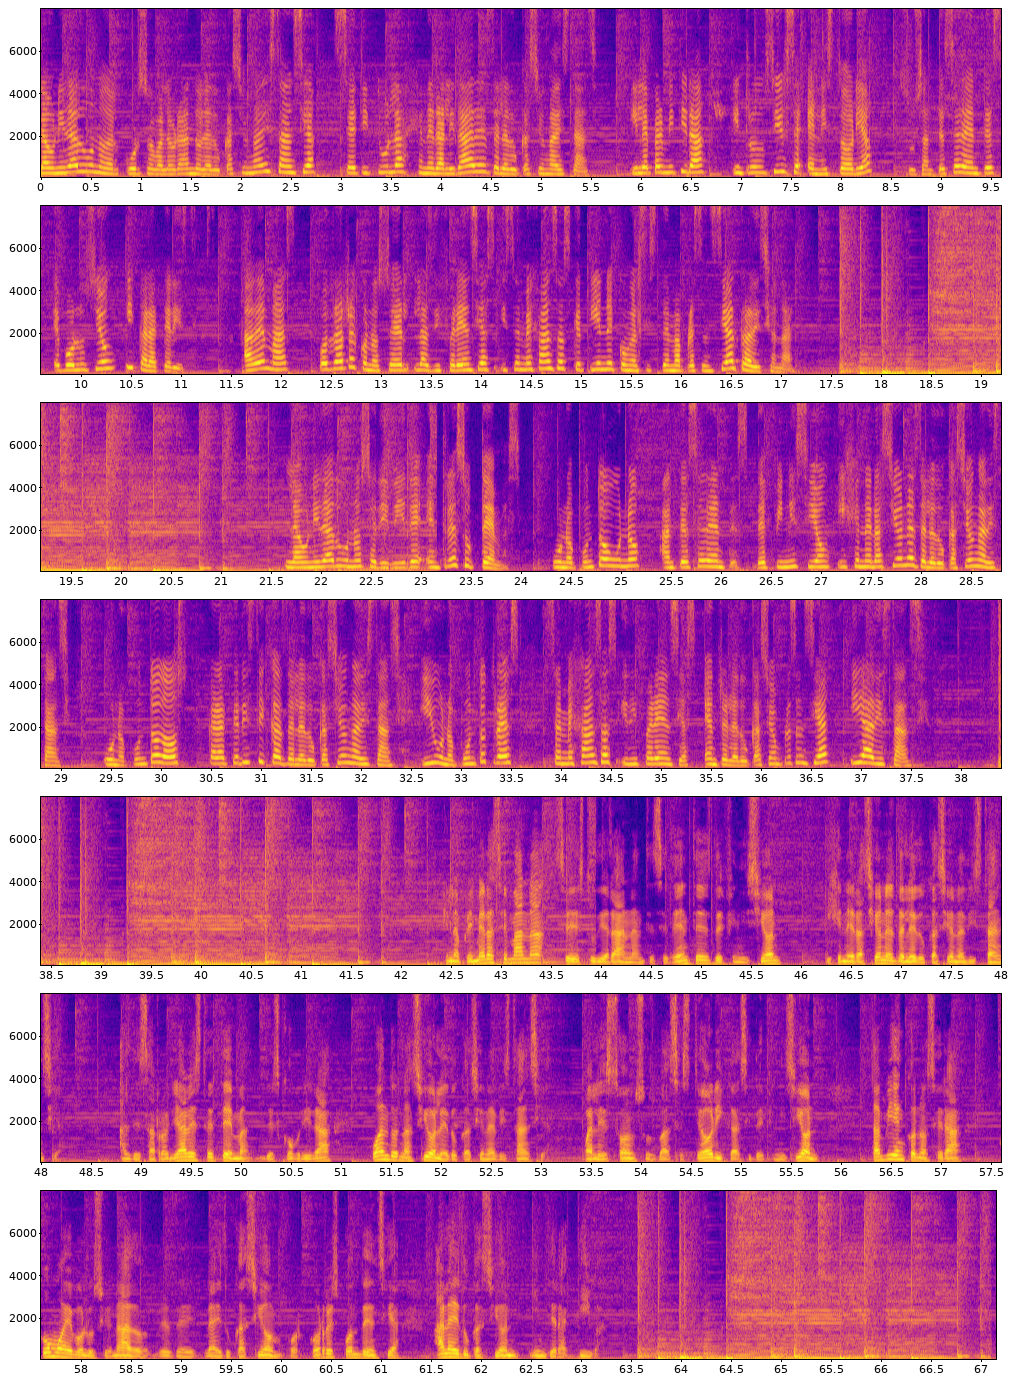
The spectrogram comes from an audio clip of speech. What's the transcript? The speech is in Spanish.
La unidad 1 del curso Valorando la Educación a Distancia se titula Generalidades de la Educación a Distancia y le permitirá introducirse en la historia, sus antecedentes, evolución y características. Además, podrá reconocer las diferencias y semejanzas que tiene con el sistema presencial tradicional. La unidad 1 se divide en tres subtemas. 1.1 Antecedentes, definición y generaciones de la educación a distancia. 1.2 Características de la educación a distancia. Y 1.3 Semejanzas y diferencias entre la educación presencial y a distancia. En la primera semana se estudiarán antecedentes, definición y generaciones de la educación a distancia. Al desarrollar este tema, descubrirá cuándo nació la educación a distancia, cuáles son sus bases teóricas y definición. También conocerá cómo ha evolucionado desde la educación por correspondencia a la educación interactiva.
